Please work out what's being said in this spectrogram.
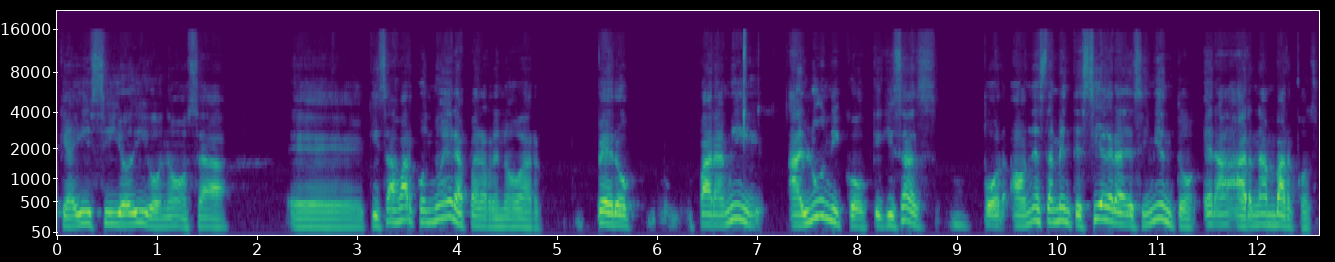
que ahí sí yo digo, ¿no? O sea, eh, quizás Barco no era para renovar, pero para mí, al único que quizás, por honestamente, sí agradecimiento, era a Hernán Barcos.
